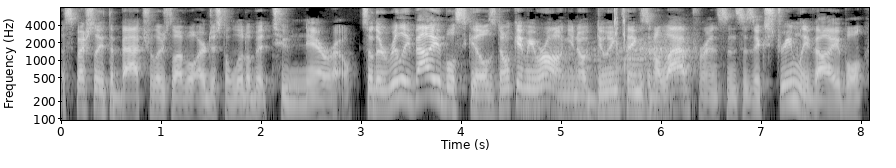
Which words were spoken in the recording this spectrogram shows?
especially at the bachelor's level, are just a little bit too narrow. So they're really valuable skills. Don't get me wrong. You know, doing things in a lab, for instance, is extremely valuable.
